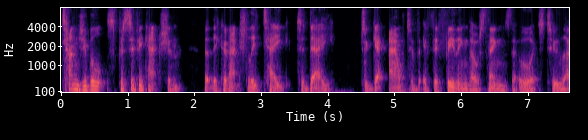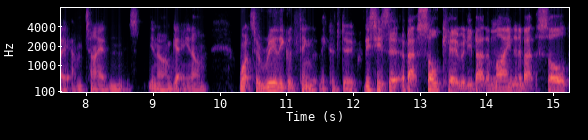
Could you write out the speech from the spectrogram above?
tangible specific action that they could actually take today to get out of if they're feeling those things that oh it's too late i'm tired and it's you know i'm getting on. What's a really good thing that they could do? This is uh, about soul care really about the mind and about the soul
